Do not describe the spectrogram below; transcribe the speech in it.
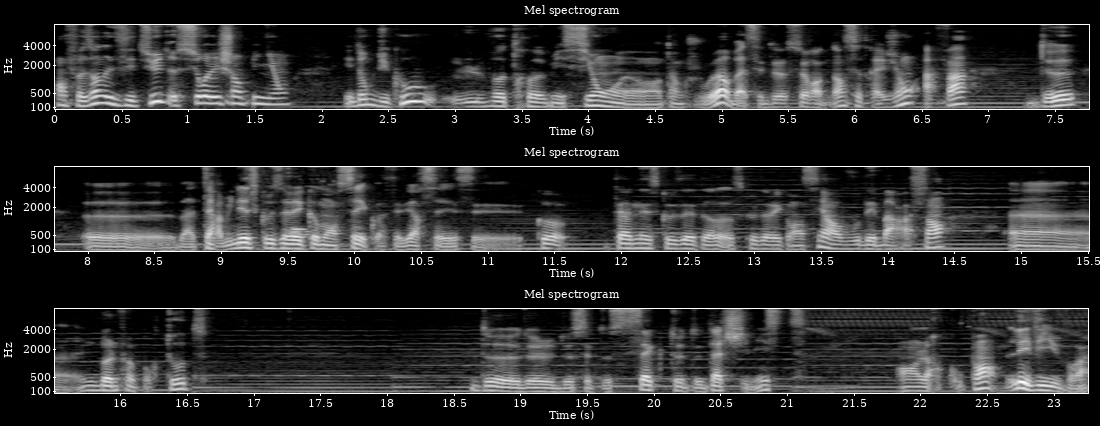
en faisant des études sur les champignons. Et donc, du coup, votre mission euh, en tant que joueur, bah, c'est de se rendre dans cette région afin de euh, bah, terminer ce que vous avez commencé, quoi. C'est-à-dire, c'est, c'est terminer ce que vous, avez commencé en vous débarrassant euh, une bonne fois pour toutes de, cette secte d'alchimistes en leur coupant les vivres.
